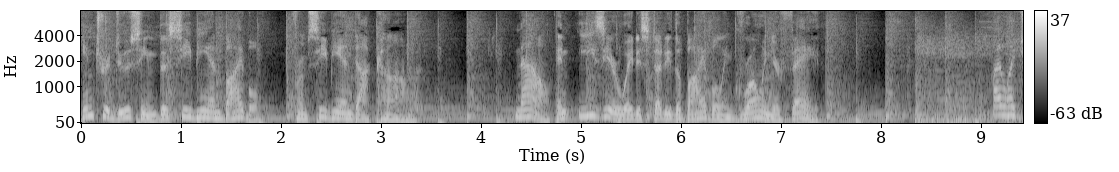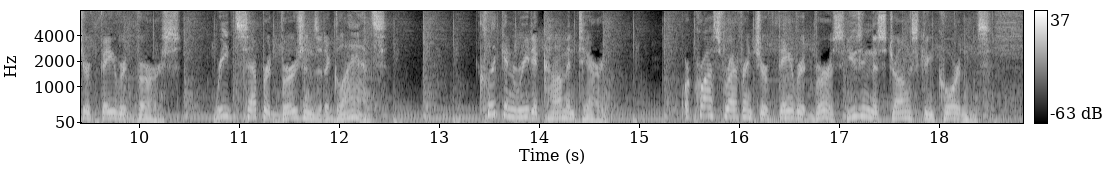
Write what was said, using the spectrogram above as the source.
Introducing the CBN Bible from CBN.com. Now, an easier way to study the Bible and grow in your faith. Highlight your favorite verse. Read separate versions at a glance. Click and read a commentary. Or cross reference your favorite verse using the Strong's Concordance.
